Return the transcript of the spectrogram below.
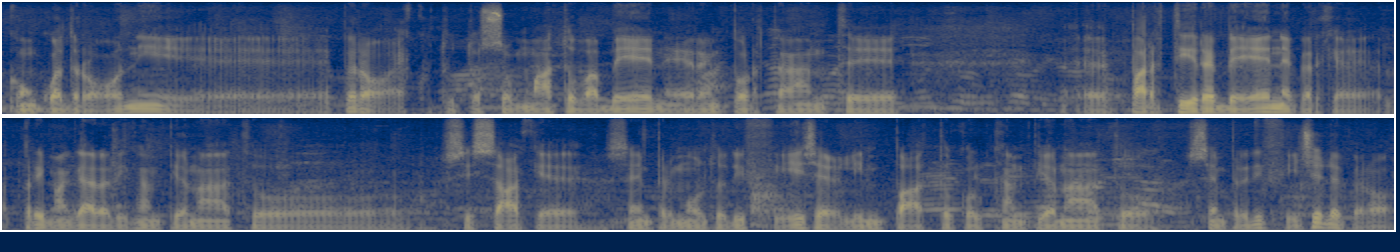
con Quadroni, e, però ecco, tutto sommato va bene, era importante eh, partire bene perché la prima gara di campionato si sa che è sempre molto difficile, l'impatto col campionato è sempre difficile, però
